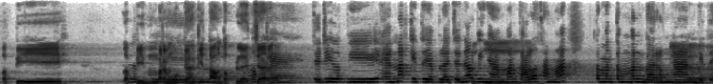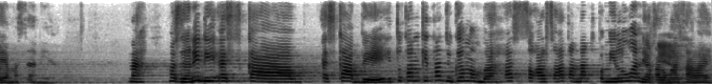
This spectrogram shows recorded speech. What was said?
lebih lebih Lebih- mempermudah kita untuk belajar Oke, jadi lebih enak gitu ya belajarnya lebih nyaman kalau sama teman-teman barengan Iya. gitu ya Mas Dani ya. Nah, Mas Dani di SK SKB itu kan kita juga membahas soal-soal tentang kepemiluan ya kalau nggak Iya. salah. ya.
